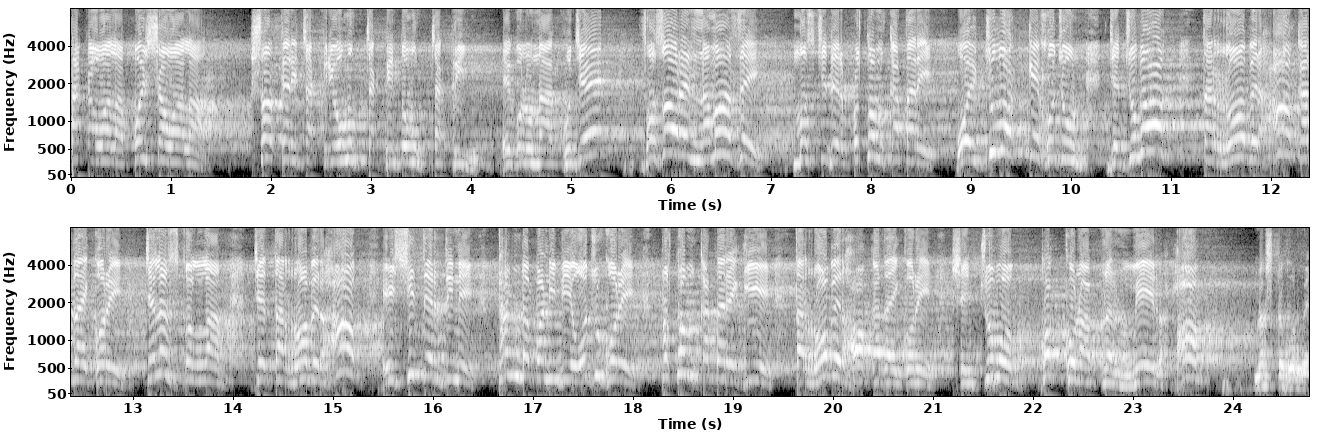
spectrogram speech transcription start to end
টাকাওয়ালা, পয়সাওয়ালা, সরকারি চাকরি, অমুক চাকরি, তমুক চাকরি, এগুলো না খুঁজে ফজরের নামাজে মসজিদের প্রথম কাতারে ওই যুবককে খুঁজুন, যে যুবক তার রবের হক আদায় করে। চ্যালেঞ্জ করলাম যে তার রবের হক এই শীতের দিনে ঠান্ডা পানি দিয়ে অজু করে প্রথম কাতারে গিয়ে তার রবের হক আদায় করে। সেই যুবক কখনো আপনার মেয়ের হক নষ্ট করবে।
